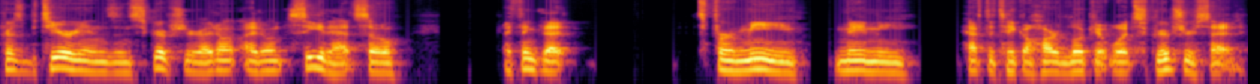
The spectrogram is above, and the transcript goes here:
Presbyterians in scripture. I don't, I don't see that. So I think that for me made me have to take a hard look at what scripture said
